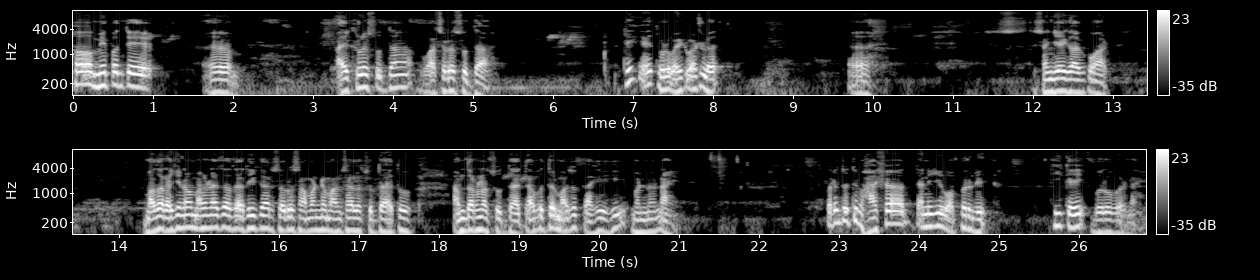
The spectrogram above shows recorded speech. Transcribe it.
हो मी पण ते ऐकलंसुद्धा वाचलंसुद्धा. ठीक आहे थोडं वाईट वाटलं. संजय गायकवाड. माझा राजीनामा मागण्याचा अधिकार सर्वसामान्य माणसाला सुद्धा आहे तो आमदारांना सुद्धा आहे. त्याबद्दल माझं काहीही म्हणणं नाही. परंतु ती भाषा त्याने जी वापरली ती काही बरोबर नाही.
